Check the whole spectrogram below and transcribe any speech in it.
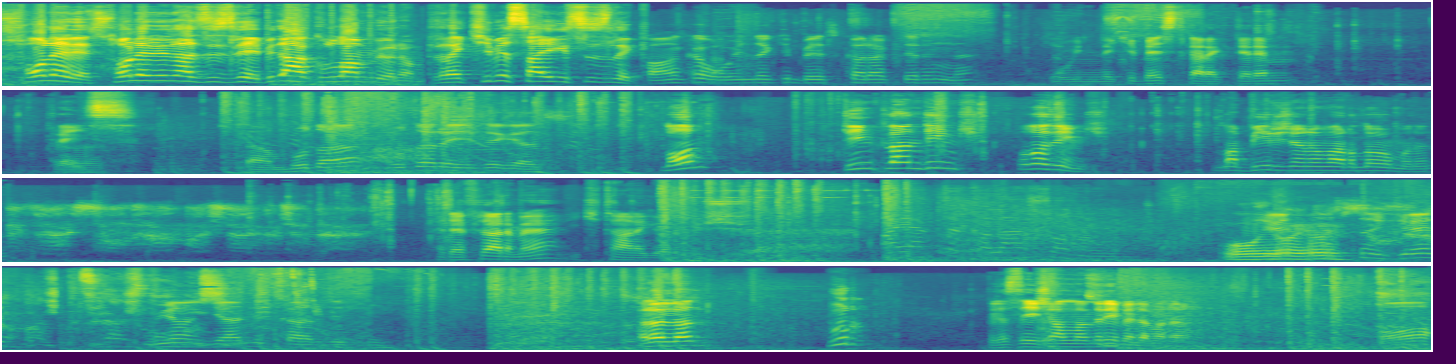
Sol ele, sol elin azizliği. Bir daha kullanmıyorum. Rakibe saygısızlık. kanka oyundaki best karakterin ne? Oyundaki best karakterim Reis. Tamam bu da bu da Raze'e gelsin. Lan! Dink lan dink. O da dink. Lan bir canı var Lawman'ın. Hedefler mi? İki tane görmüş. ayakta kalan son oyuncu. Oy Jet oy oy. mısın Jet? Uyan geldik kardeşim. Helal lan. Vur. Biraz heyecanlandırayım elemanı. Ah lan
